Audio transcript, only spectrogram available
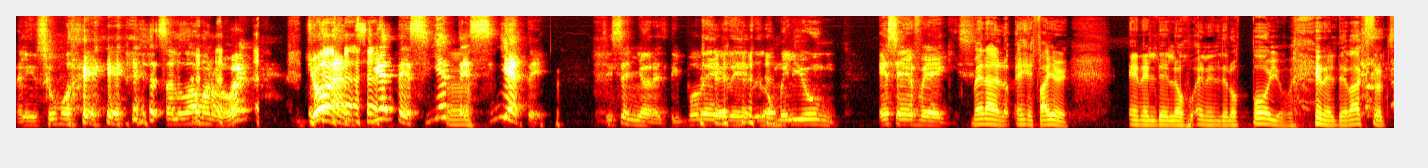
el insumo de saludado a Manolo, ¿ves? Jonan 777. Sí, señor, el tipo de, de, de los mil y un SFX. Mira, eh, Fire, en el de los, en el de los pollos, en el de Backstrokes,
